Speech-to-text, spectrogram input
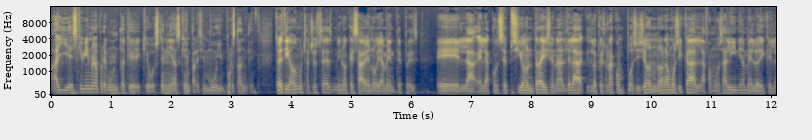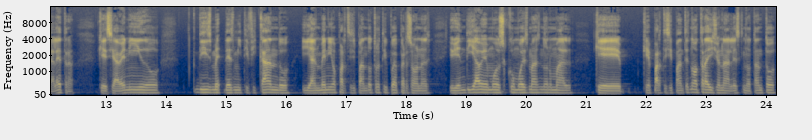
ahí es que viene una pregunta que, que vos tenías que me parece muy importante. Entonces, digamos, muchachos, ustedes, miro que saben, obviamente, pues, eh, la, la concepción tradicional de, la- de lo que es una composición, una obra musical, la famosa línea melódica y la letra, que se ha venido desmitificando y han venido participando otro tipo de personas. Y hoy en día vemos cómo es más normal que, que participantes no tradicionales, no tanto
